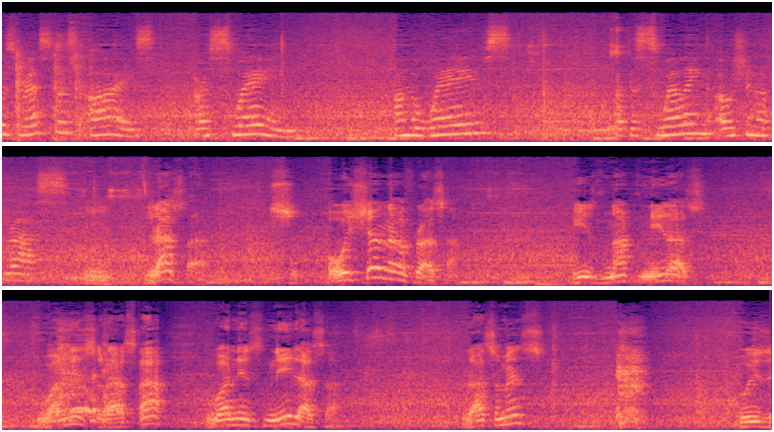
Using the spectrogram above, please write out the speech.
Whose restless eyes are swaying on the waves of the swelling ocean of Ras. Rasa, hmm. ocean of rasa. He is not nirasa. One is rasa, one is nirasa. Rasa means who is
